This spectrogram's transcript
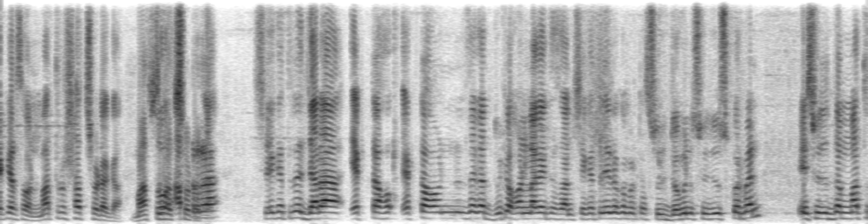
একের সাউন্ড মাত্র সাতশো টাকা। মাত্র So, 700 টাকা। সেক্ষেত্রে যারা একটা একটা হর্নের জায়গায় দুইটা হর্ন লাগাইতে চান সেক্ষেত্রে এরকম একটা সুইচ ডোমিনো সুইচ ইউজ করবেন। এই সুইচের দাম মাত্র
